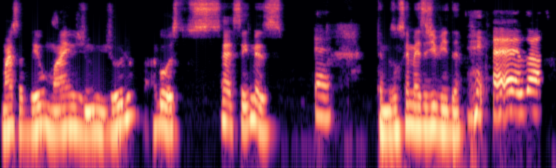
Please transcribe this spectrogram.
Março, abril, maio, junho, julho, agosto. É, seis meses. É. Temos um semestre de vida. É, exato.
